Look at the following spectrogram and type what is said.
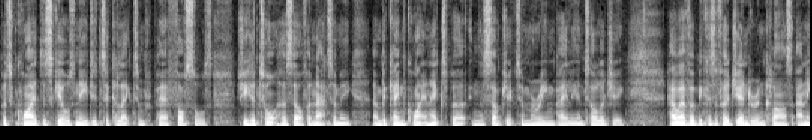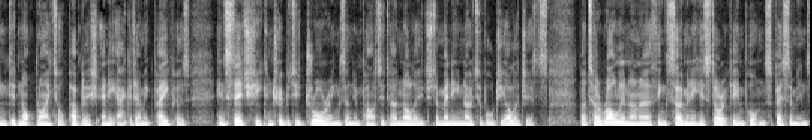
but acquired the skills needed to collect and prepare fossils. She had taught herself anatomy and became quite an expert in the subject of marine paleontology. However, because of her gender and class, Anning did not write or publish any academic papers. Instead, she contributed drawings and imparted her knowledge to many notable geologists. But her role in unearthing so many historically important specimens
